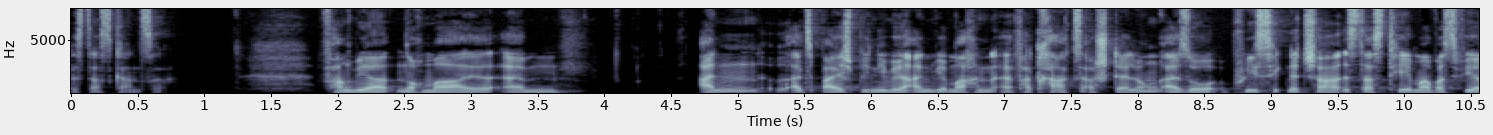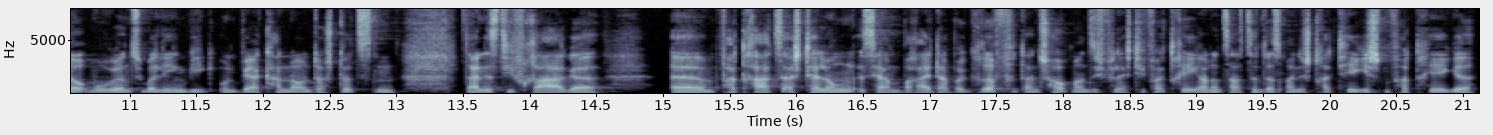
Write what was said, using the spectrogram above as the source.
ist das Ganze? Fangen wir nochmal ähm, an, als Beispiel nehmen wir an, wir machen äh, Vertragserstellung, also Pre-Signature ist das Thema, was wir, wo wir uns überlegen, wie und wer kann da unterstützen. Dann ist die Frage, äh, Vertragserstellung ist ja ein breiter Begriff. Dann schaut man sich vielleicht die Verträge an und sagt, sind das meine strategischen Verträge?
